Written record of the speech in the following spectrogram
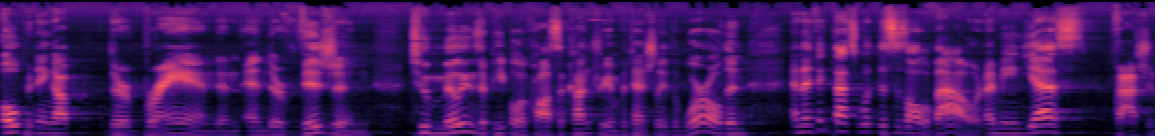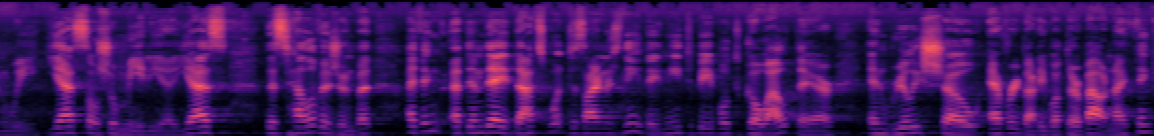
opening up their brand and, and their vision to millions of people across the country and potentially the world. And, and I think that's what this is all about. I mean, yes, Fashion Week, yes, social media, yes, this television, but I think at the end of the day, that's what designers need. They need to be able to go out there and really show everybody what they're about. And I think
